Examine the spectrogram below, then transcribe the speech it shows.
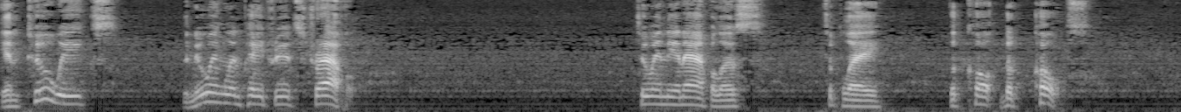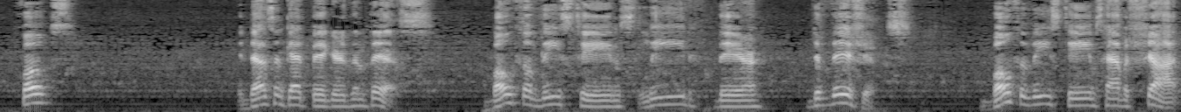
In two weeks, the New England Patriots travel to Indianapolis to play the Col- the Colts. Folks, it doesn't get bigger than this. Both of these teams lead their divisions. Both of these teams have a shot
